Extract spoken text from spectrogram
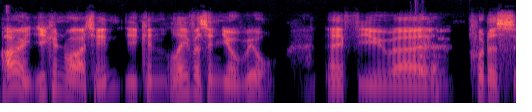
Oh, you can write in. You can leave us in your will. If you uh, put us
